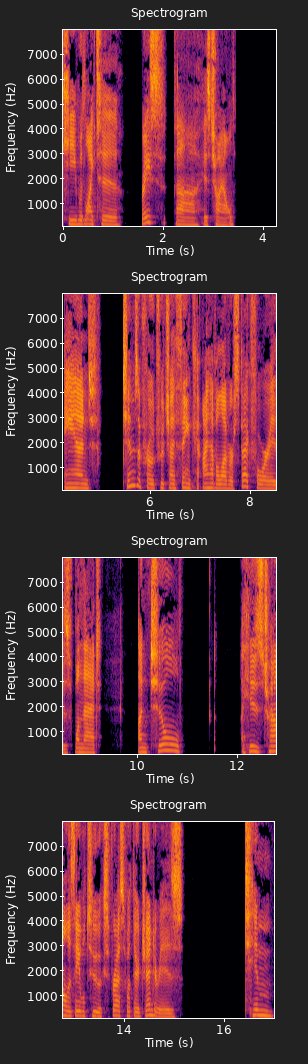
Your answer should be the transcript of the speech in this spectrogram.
he would like to raise uh, his child. And Tim's approach, which I think I have a lot of respect for, is one that until his child is able to express what their gender is, Tim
